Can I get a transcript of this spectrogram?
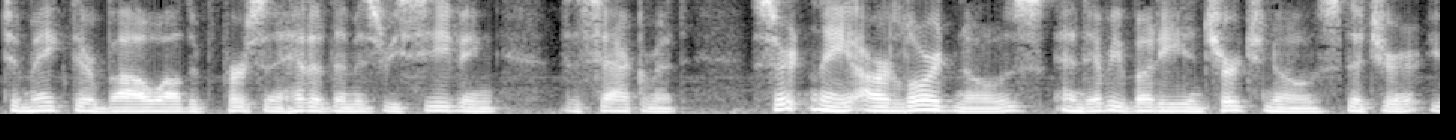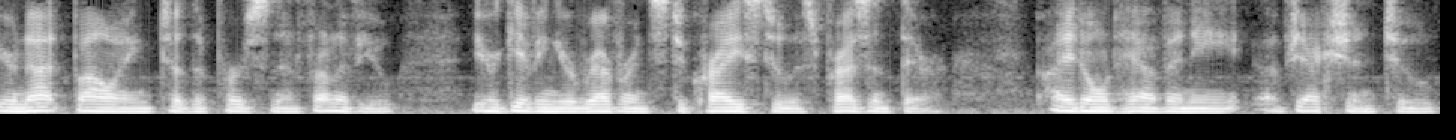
to make their bow while the person ahead of them is receiving the sacrament. Certainly, our Lord knows, and everybody in church knows, that you're, you're not bowing to the person in front of you. You're giving your reverence to Christ who is present there. I don't have any objection to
